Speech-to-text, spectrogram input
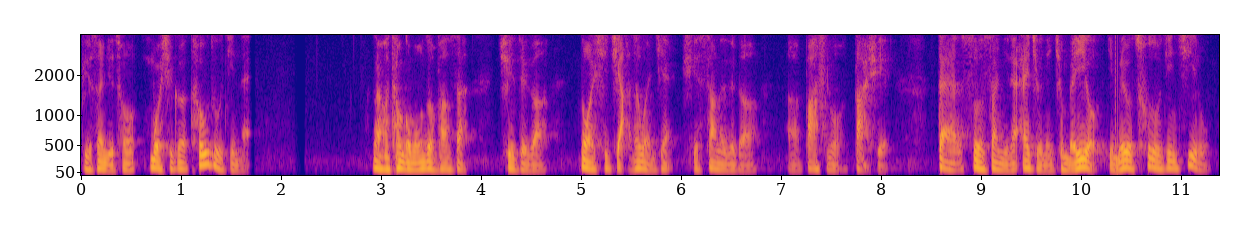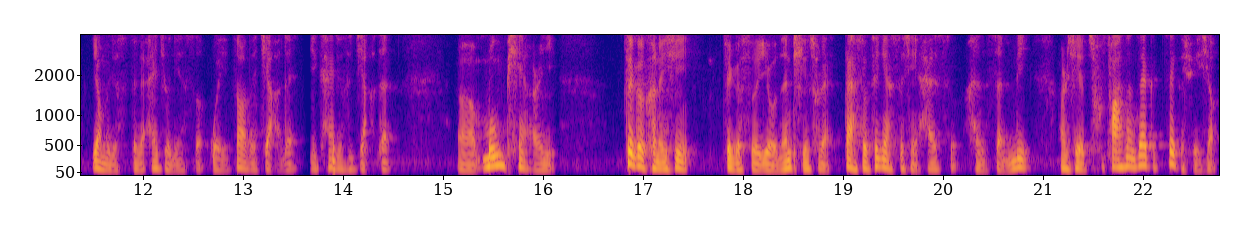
比如说你从墨西哥偷渡进来，然后通过某种方式去这个弄一些假的文件去上了这个呃巴夫洛大学。但事实上，你的 I 九零就没有，你没有出入境记录，要么就是这个 I 九零是伪造的、假的，一看就是假的，呃，蒙骗而已。这个可能性，这个是有人提出来，但是这件事情还是很神秘，而且出发生在这个学校，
